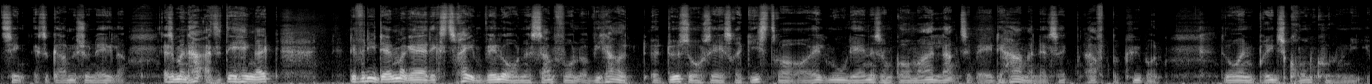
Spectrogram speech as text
ting, altså gamle journaler. Altså man har, altså det hænger ikke, det er fordi Danmark er et ekstremt velordnet samfund, og vi har øh, dødsårsagsregistre og alt muligt andet, som går meget langt tilbage. Det har man altså ikke haft på Kyberen. Det var en britisk kronkoloni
